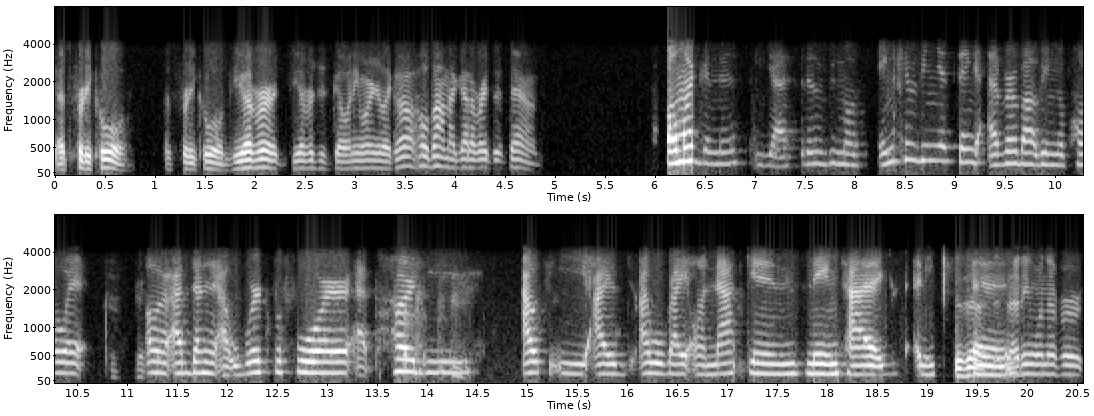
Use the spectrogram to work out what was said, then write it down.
that's pretty cool That's pretty cool. Do you ever do you ever just go anywhere? and You're like, oh, hold on, I gotta write this down. Oh my goodness, yes. It is the most inconvenient thing ever about being a poet. Or I've done it at work before, at parties, out to eat. I I will write on napkins, name tags, anything. Does, that, does anyone ever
